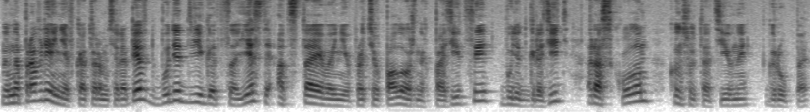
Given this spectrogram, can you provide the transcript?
на направление, в котором терапевт будет двигаться, если отстаивание противоположных позиций будет грозить расколом консультативной группы.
